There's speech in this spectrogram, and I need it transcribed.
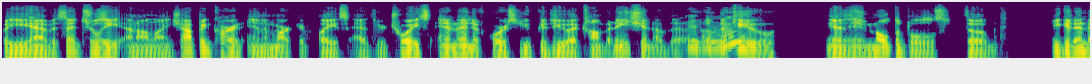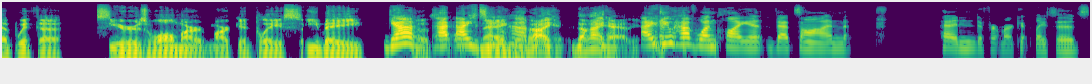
but you have essentially an online shopping cart and a marketplace as your choice. And then, of course, you could do a combination of the mm-hmm. of the mm-hmm. two in, in, multiples. So you could end up with a Sears, Walmart, marketplace, eBay. Yeah, uh, I, I do have, that I that I had. I do have one client that's on ten different marketplaces,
